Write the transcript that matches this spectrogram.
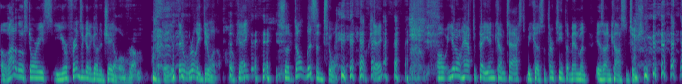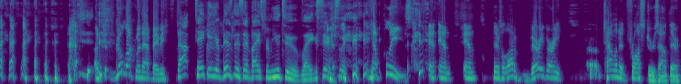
a lot of those stories, your friends are going to go to jail over them. Okay. if they're really doing them. Okay. So don't listen to them. Okay. Oh, you don't have to pay income tax because the 13th Amendment is unconstitutional. Uh, Good luck with that, baby. Stop taking your business advice from YouTube. Like seriously. yeah, please. And and and there's a lot of very very talented fraudsters out there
